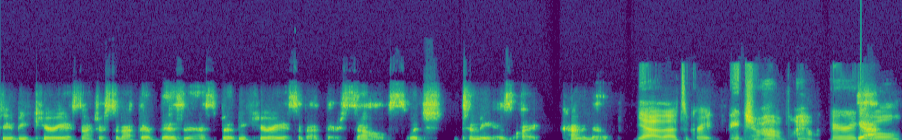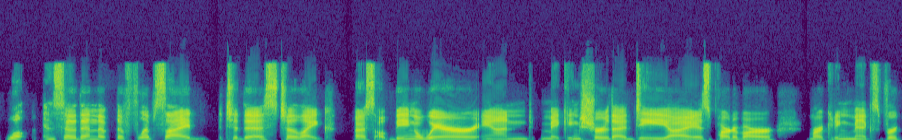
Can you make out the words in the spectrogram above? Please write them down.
to be curious, not just about their business, but be curious about themselves, which to me is like kind of dope. Yeah, that's a great, great job. Wow. Very yeah. cool. Well, and so then the, the flip side to this, to like us being aware and making sure that DEI is part of our marketing mix. Vir-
